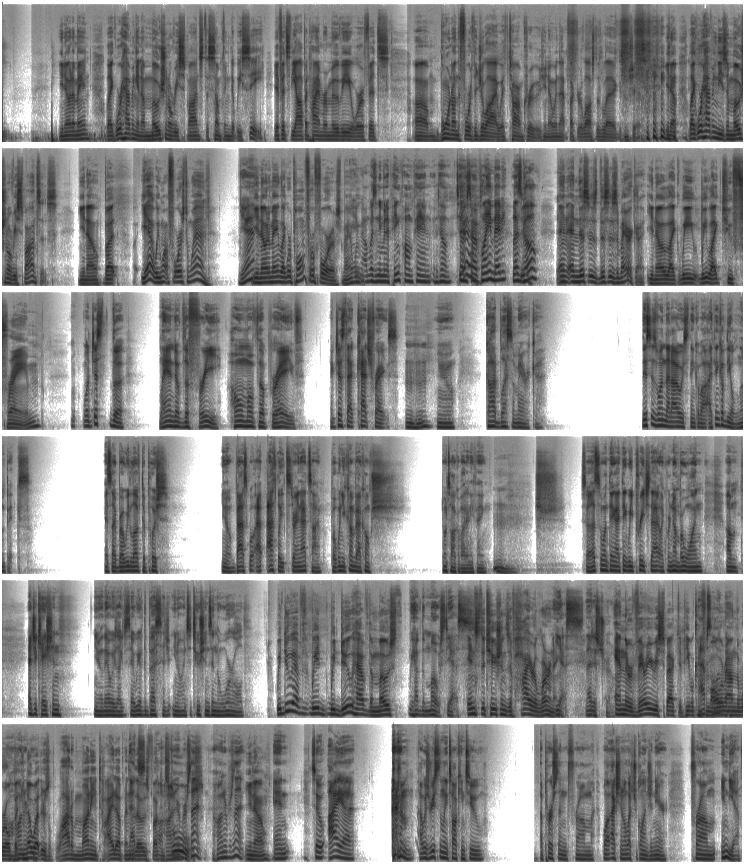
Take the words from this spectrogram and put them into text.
You know what I mean? Like we're having an emotional response to something that we see. If it's the Oppenheimer movie or if it's um, Born on the Fourth of July with Tom Cruise, you know, when that fucker lost his legs and shit. you know, like we're having these emotional responses. You know, but yeah, we want Forrest to win. Yeah. You know what I mean? Like we're pulling for Forrest, man. I wasn't even a ping pong fan until until Yeah. we started playing, baby. Let's go. and and this is this is America. You know, like we we like to frame Well, just the land of the free, home of the brave. Like just that catchphrase. hmm You know, God bless America. This is one that I always think about. I think of the Olympics. It's like, bro, we love to push, you know, basketball a- athletes during that time. But when you come back home, shh, don't talk about anything. Mm. Shh. So that's the one thing I think we preach that like we're number one. Um, education, you know, they always like to say we have the best, you know, institutions in the world. We do have we we do have the most We have the most, yes. institutions of higher learning. yes, that is true. And they're very respected. People come from all around the world. But you know what? There's a lot of money tied up into those fucking 100%, schools. 100%. You know? And so I uh I was recently talking to a person from well actually an electrical engineer from India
